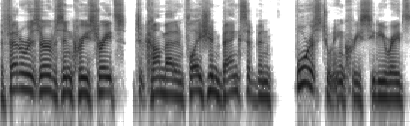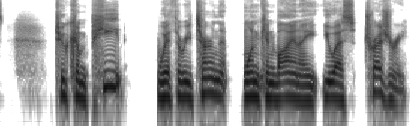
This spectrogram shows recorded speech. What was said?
The Federal Reserve has increased rates to combat inflation. Banks have been forced to increase CD rates to compete with the return that one can buy in a U.S. Treasury.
